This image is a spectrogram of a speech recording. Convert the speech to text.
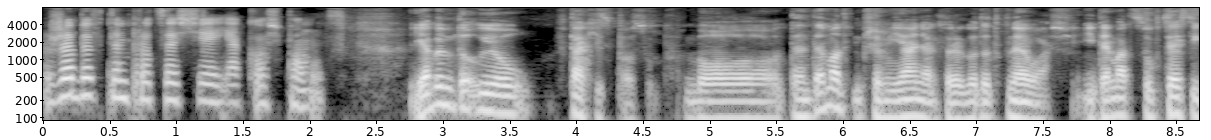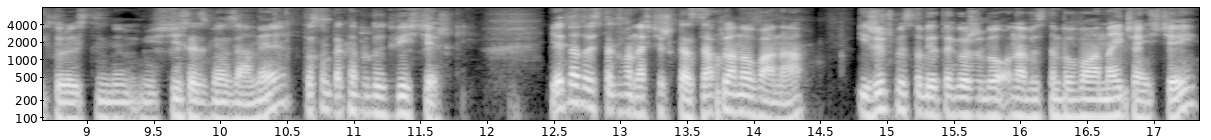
żeby w tym procesie jakoś pomóc? Ja bym to ujął w taki sposób, bo ten temat przemijania, którego dotknęłaś i temat sukcesji, który jest z tym ściśle związany, to są tak naprawdę dwie ścieżki. Jedna to jest tak zwana ścieżka zaplanowana i życzmy sobie tego, żeby ona występowała najczęściej,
